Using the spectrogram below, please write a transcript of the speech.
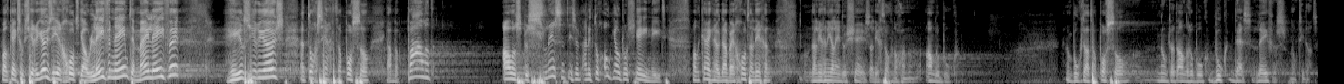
Want kijk, zo serieus de Heer God jouw leven neemt en mijn leven, heel serieus. En toch zegt de apostel, ja, bepalend, alles beslissend is uiteindelijk toch ook jouw dossier niet. Want kijk nou, daar bij God, daar liggen, daar liggen niet alleen dossiers, daar ligt ook nog een ander boek. Een boek dat de apostel noemt dat andere boek, Boek des Levens, noemt hij dat.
